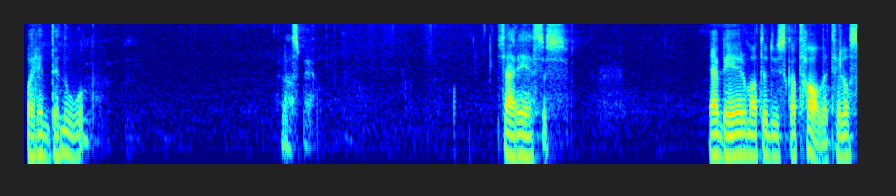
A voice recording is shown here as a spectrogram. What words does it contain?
å redde noen. La oss be. Kjære Jesus. Jeg ber om at du skal tale til oss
